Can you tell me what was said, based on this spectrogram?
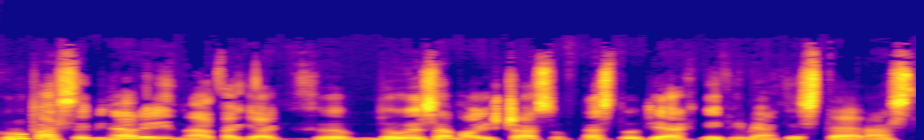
grupa seminaryjna, tak jak były za moich czasów na studiach, nie wiem jak jest teraz.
